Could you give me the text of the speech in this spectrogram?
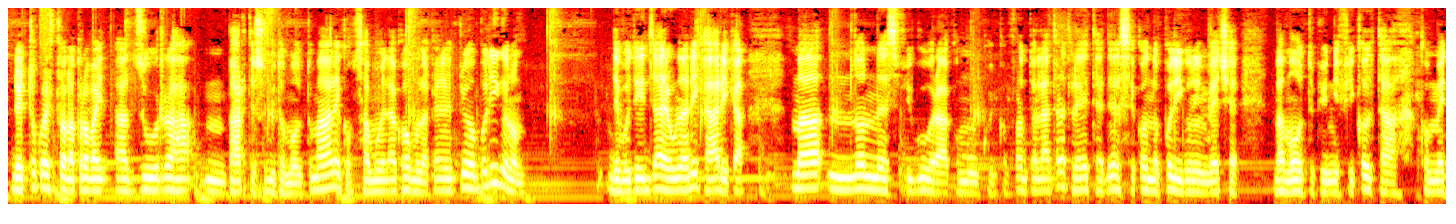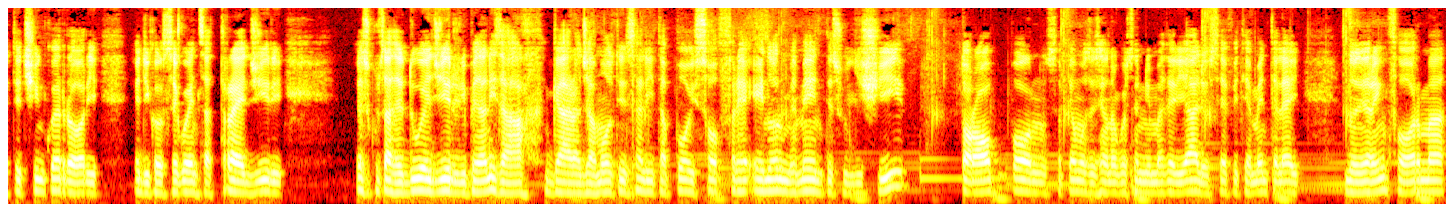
Detto questo la prova azzurra mh, parte subito molto male con Samuela Comola che nel primo poligono deve utilizzare una ricarica ma non sfigura comunque in confronto alle altre atlete. Nel secondo poligono invece va molto più in difficoltà, commette 5 errori e di conseguenza 3 giri eh, scusate, due giri di penalità, gara già molto in salita, poi soffre enormemente sugli sci, troppo, non sappiamo se siano questioni materiali o se effettivamente lei non era in forma,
